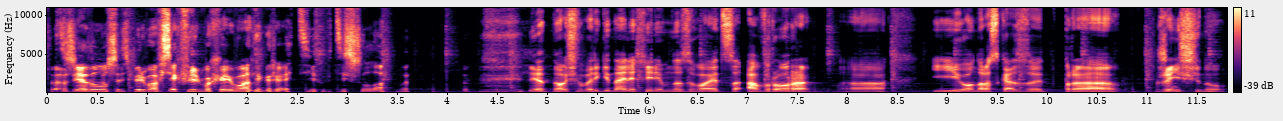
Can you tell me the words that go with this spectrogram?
Потому что я думал, что теперь во всех фильмах Айван играет Тимати Шаломе. Нет, ну в общем в оригинале фильм называется «Аврора», а, и он рассказывает про женщину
